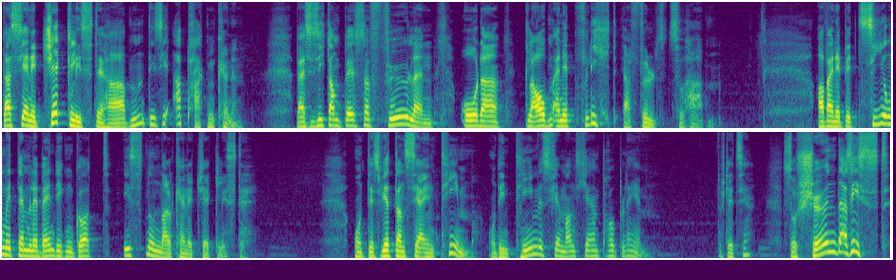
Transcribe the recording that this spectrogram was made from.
dass sie eine Checkliste haben, die sie abhacken können, weil sie sich dann besser fühlen oder glauben, eine Pflicht erfüllt zu haben. Aber eine Beziehung mit dem lebendigen Gott ist nun mal keine Checkliste. Und das wird dann sehr intim. Und intim ist für manche ein Problem. Versteht ihr? So schön das ist,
